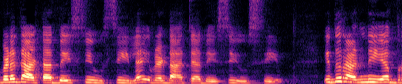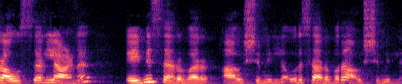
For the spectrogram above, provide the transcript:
ഇവിടെ ഡാറ്റാബേസ് യൂസ് ചെയ്യില്ല ഇവിടെ ഡാറ്റാബേസ് യൂസ് ചെയ്യും. ഇത് റൺ ചെയ്യുക ബ്രൗസറിലാണ് എനി സെർവർ ആവശ്യമില്ല. ഒരു സെർവർ ആവശ്യമില്ല.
